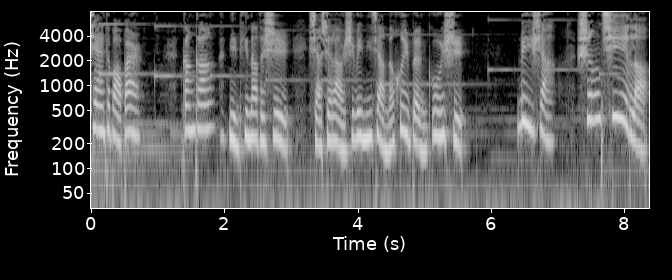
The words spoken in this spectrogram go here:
亲爱的宝贝儿，刚刚你听到的是小学老师为你讲的绘本故事《丽莎生气了》。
